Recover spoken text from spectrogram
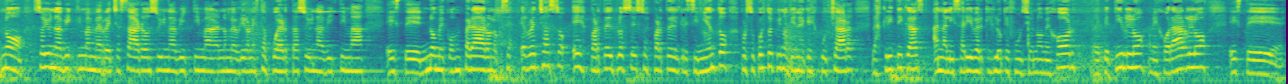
No, soy una víctima, me rechazaron, soy una víctima, no me abrieron esta puerta, soy una víctima, este, no me compraron, lo que sea. El rechazo es parte del proceso, es parte del crecimiento. Por supuesto que uno tiene que escuchar las críticas, analizar y ver qué es lo que funcionó mejor, repetirlo, mejorarlo, este,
